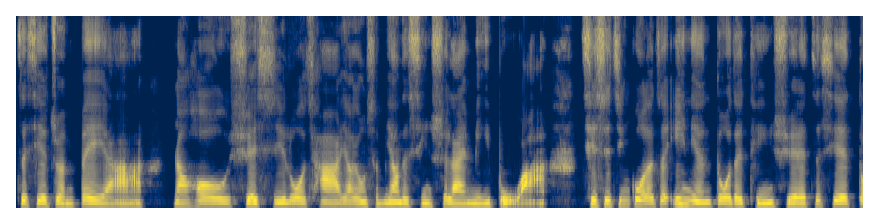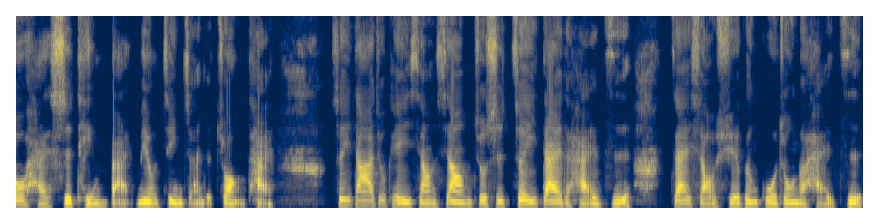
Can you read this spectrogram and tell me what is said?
这些准备啊。然后学习落差要用什么样的形式来弥补啊？其实经过了这一年多的停学，这些都还是停摆、没有进展的状态。所以大家就可以想象，就是这一代的孩子，在小学跟国中的孩子，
